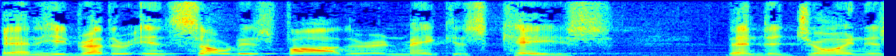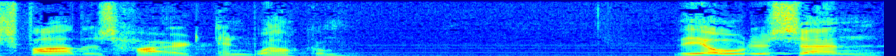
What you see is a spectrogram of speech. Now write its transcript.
and he'd rather insult his father and make his case than to join his father's heart and welcome. The older son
